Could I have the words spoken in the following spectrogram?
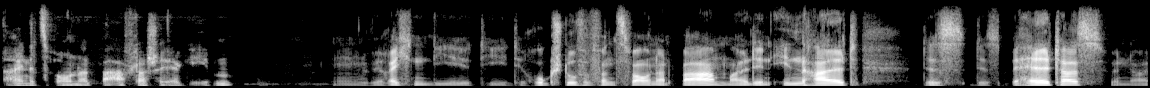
eine 200 Bar Flasche ergeben? Wir rechnen die, die, die Ruckstufe von 200 Bar mal den Inhalt des, des Behälters, wenn da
